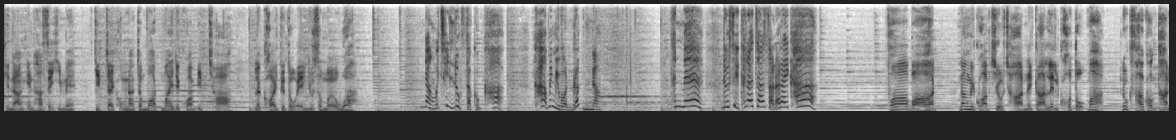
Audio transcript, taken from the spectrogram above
ที่นางเห็นฮาเซฮิเมะจิตใจของนางจะมอดไหม้ด้วยความอิจฉา และคอยเตือนตัวเองอยู่เสมอว่า นางไม่ใช่ลูกสาวของข้า ข้าไม่มีวันรักนาง ท่านแม่ ดูสิท่านอาจารย์สอนอะไรข้าฟ้าบาทนางมีความเชี่ยวชาญในการเล่นโคโตะมาก ลูกสาวของท่าน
